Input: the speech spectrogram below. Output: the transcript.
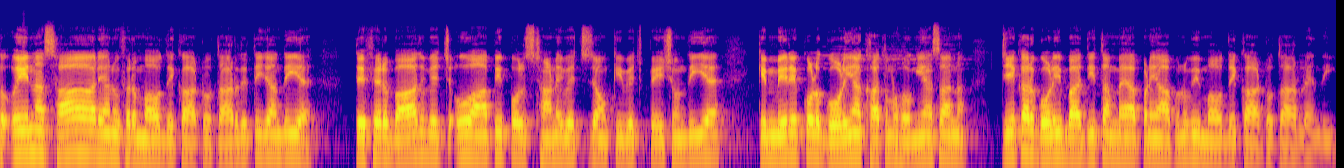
ਤਾਂ ਇਹਨਾਂ ਸਾਰਿਆਂ ਨੂੰ ਫਿਰ ਮੌਤ ਦੇ ਘਾਟ ਉਤਾਰ ਦਿੱਤੀ ਜਾਂਦੀ ਹੈ ਤੇ ਫਿਰ ਬਾਅਦ ਵਿੱਚ ਉਹ ਆਪ ਹੀ ਪੁਲਿਸ ਥਾਣੇ ਵਿੱਚ ਚੌਂਕੀ ਵਿੱਚ ਪੇਸ਼ ਹੁੰਦੀ ਹੈ ਕਿ ਮੇਰੇ ਕੋਲ ਗੋਲੀਆਂ ਖਤਮ ਹੋ ਗਈਆਂ ਸਨ। ਜੇਕਰ ਗੋਲੀ ਵੱਜਦੀ ਤਾਂ ਮੈਂ ਆਪਣੇ ਆਪ ਨੂੰ ਵੀ ਮੌਤ ਦੇ ਘਾਟ ਉਤਾਰ ਲੈਂਦੀ।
